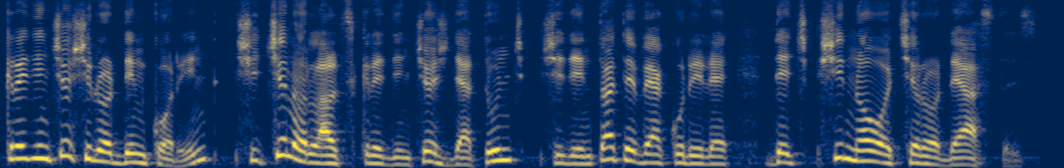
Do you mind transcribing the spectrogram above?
credincioșilor din Corint și celorlalți credincioși de atunci și din toate veacurile, deci și nouă celor de astăzi.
